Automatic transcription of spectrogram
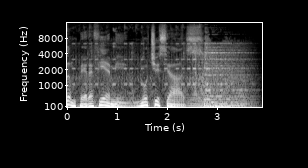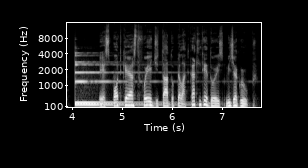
Samper FM Notícias. Esse podcast foi editado pela K32 Media Group.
